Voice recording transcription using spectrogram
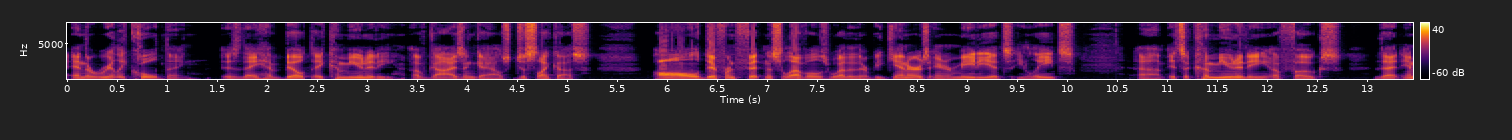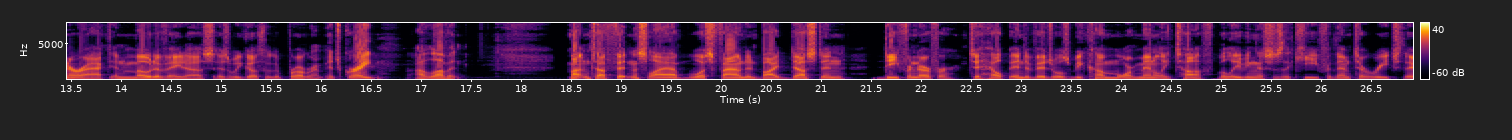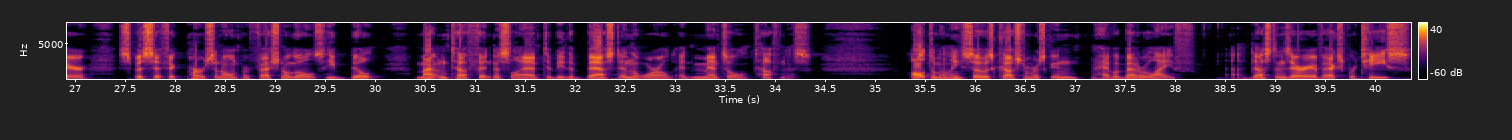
And the really cool thing is they have built a community of guys and gals just like us all different fitness levels, whether they're beginners, intermediates, elites. Um, it's a community of folks that interact and motivate us as we go through the program. It's great. I love it. Mountain Tough Fitness Lab was founded by Dustin Diefenderfer to help individuals become more mentally tough, believing this is the key for them to reach their specific personal and professional goals. He built Mountain Tough Fitness Lab to be the best in the world at mental toughness ultimately so his customers can have a better life. Uh, Dustin's area of expertise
